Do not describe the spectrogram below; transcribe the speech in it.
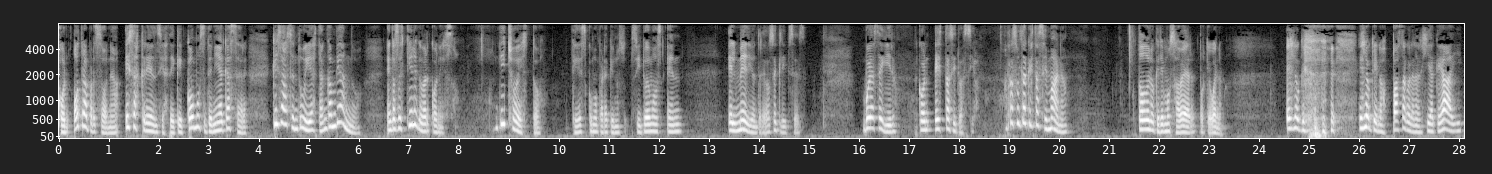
con otra persona, esas creencias de que cómo se tenía que hacer, quizás en tu vida están cambiando. Entonces tiene que ver con eso. Dicho esto, que es como para que nos situemos en el medio entre dos eclipses, voy a seguir con esta situación. Resulta que esta semana todo lo queremos saber, porque bueno, es lo que, es lo que nos pasa con la energía que hay,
